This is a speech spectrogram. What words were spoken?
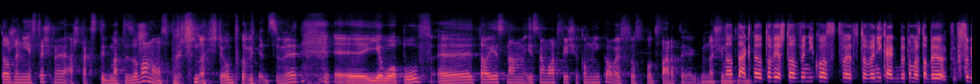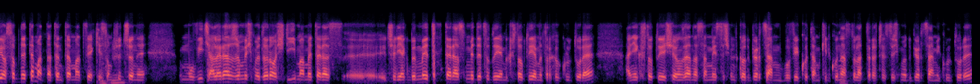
to, że nie jesteśmy aż tak stygmatyzowaną społecznością, powiedzmy, e, jełopów, e, to jest nam, jest nam łatwiej się komunikować w sposób otwarty. Jakby nosimy no tak, no to wiesz, to, wynikło, to wynika jakby, to można by w sobie osobny temat na ten temat, jakie są mhm. przyczyny mówić, ale raz, że myśmy dorośli, mamy teraz, czyli jakby my teraz my decydujemy, kształtujemy trochę kulturę, a nie kształtuje się za nas, a my jesteśmy tylko odbiorcami, bo w wieku tam kilkunastu lat to raczej jesteśmy odbiorcami kultury.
